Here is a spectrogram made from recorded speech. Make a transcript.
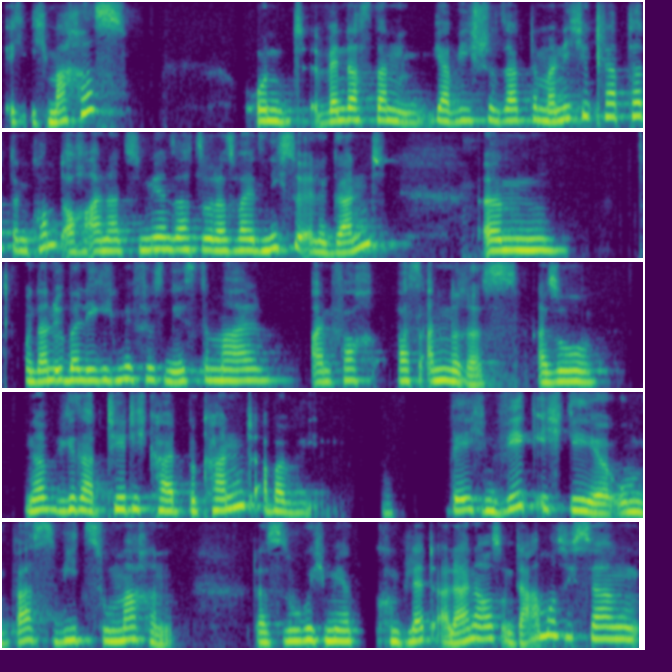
ich, ich mache es und wenn das dann, ja, wie ich schon sagte, mal nicht geklappt hat, dann kommt auch einer zu mir und sagt so, das war jetzt nicht so elegant. Ähm, und dann überlege ich mir fürs nächste Mal einfach was anderes. Also, ne, wie gesagt, Tätigkeit bekannt, aber wie, welchen Weg ich gehe, um was wie zu machen, das suche ich mir komplett alleine aus. Und da muss ich sagen,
